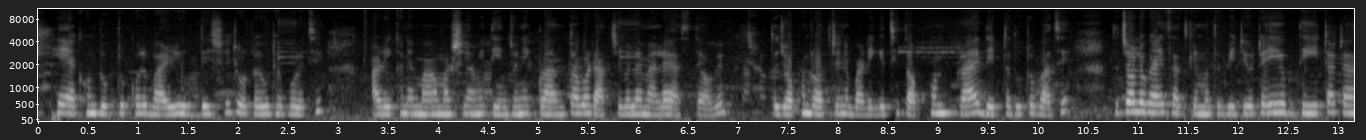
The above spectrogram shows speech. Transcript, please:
খেয়ে এখন টুকটুক করে বাড়ির উদ্দেশ্যে টোটোয় উঠে পড়েছি। আর এখানে মা, মাসি, আমি তিনজনই ক্লান্ত, আবার রাত্রিবেলায় মেলায় আসতে হবে। তো যখন রথ ট্রেনে বাড়ি গেছি, তখন প্রায় দেড়টা দুটো বাজে। তো চলো গাইস আজকের মতো ভিডিওটা এই অবধি, টাটা।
